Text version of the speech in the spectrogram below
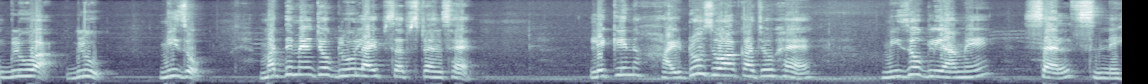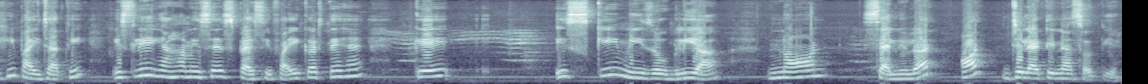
ग्लूआ ग्लू मीजो मध्य में जो ग्लू लाइफ सब्सटेंस है, लेकिन हाइड्रोजोआ का जो है मीजोग्लिया में सेल्स नहीं पाई जाती, इसलिए यहाँ हम इसे स्पेसिफाई करते हैं कि इसकी मीजोग्लिया नॉन सेल्यूलर और जिलेटिनस होती है।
